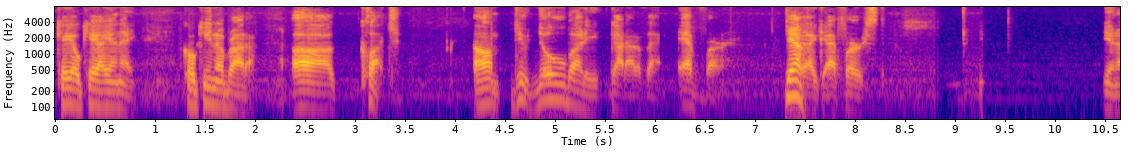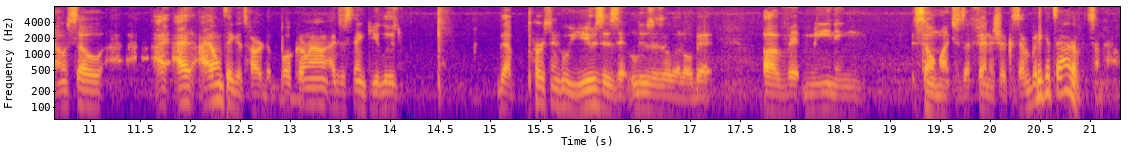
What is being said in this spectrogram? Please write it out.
K O K I N A, coquina brada, uh, clutch. Um, dude, nobody got out of that ever. Yeah. like at first. You know, so I, I I don't think it's hard to book around. I just think you lose the person who uses it loses a little bit of it meaning so much as a finisher because everybody gets out of it somehow.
